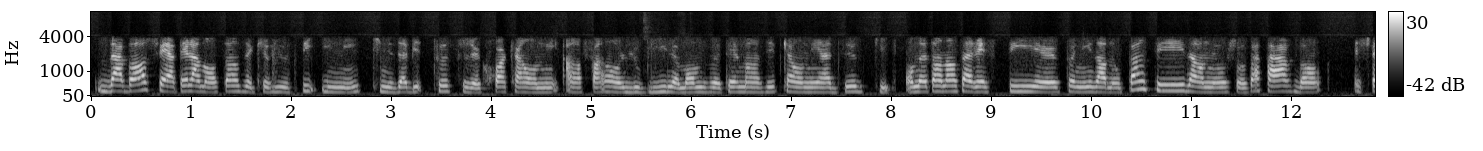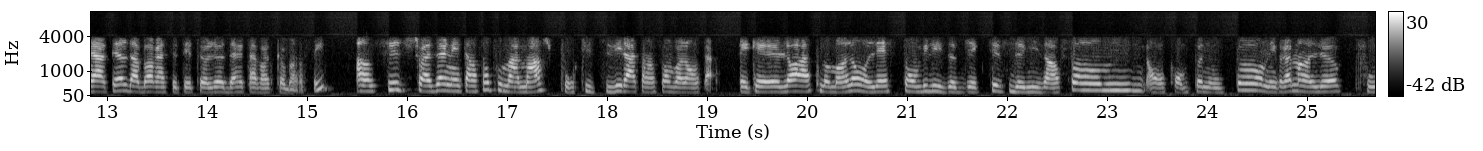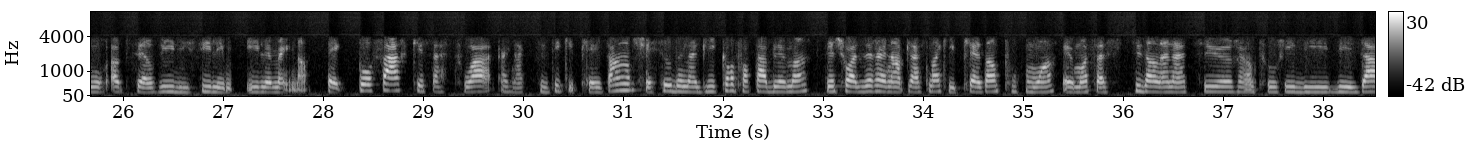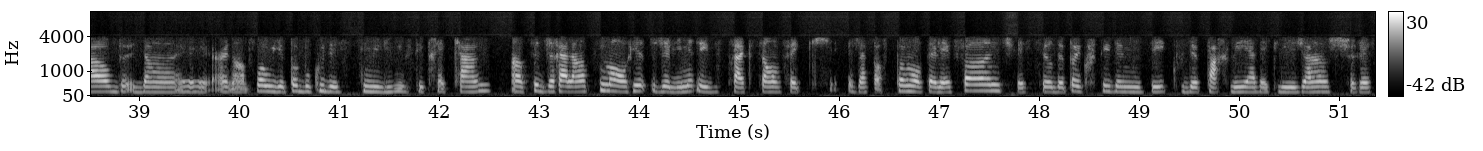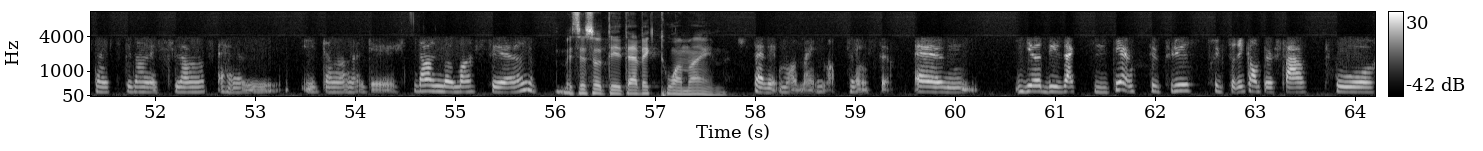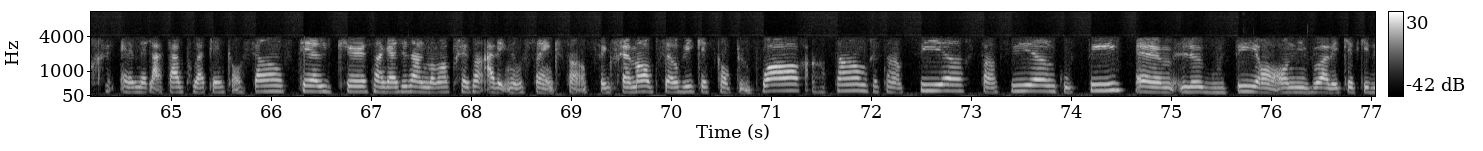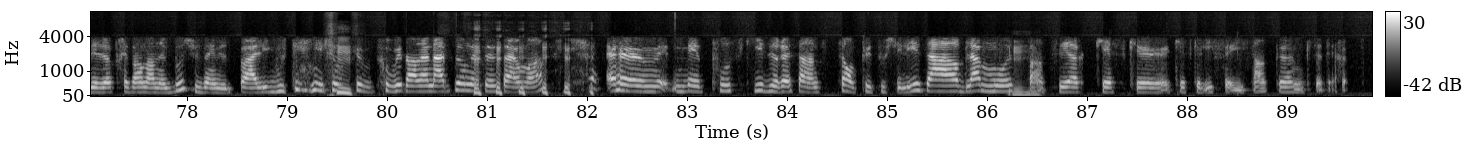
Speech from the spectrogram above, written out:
D'abord, je fais appel à mon sens de curiosité innée qui nous habite tous, je crois, quand on est enfant. On l'oublie, le monde va tellement vite quand on est adulte. Puis on a tendance à rester euh, pogné dans nos pensées, dans nos choses à faire. Donc, je fais appel d'abord à cet état-là d'être avant de commencer. Ensuite, je choisis une intention pour ma marche pour cultiver l'attention volontaire. Fait que là, à ce moment-là, on laisse tomber les objectifs de mise en forme, on compte pas nos pas, on est vraiment là pour observer l'ici et le maintenant. Fait pour faire que ça soit une activité qui est plaisante, je fais sûr de m'habiller confortablement, de choisir un emplacement qui est plaisant pour moi. Et moi, ça se situe dans la nature, entouré des, des arbres, dans euh, un endroit où il n'y a pas beaucoup de stimuli, où c'est très calme. Ensuite, je ralentis mon rythme, je limite les distractions, fait que j'apporte pas mon téléphone, je fais sûr de pas écouter de musique ou de parler avec les gens. Je reste un petit peu dans le silence euh, et dans le, dans le moment seul. Mais c'est ça, tu es avec toi-même. Avec moi-même en plein ça. Euh, il y a des activités un petit peu plus structurées qu'on peut faire pour euh, mettre la table pour la pleine conscience, telle que s'engager dans le moment présent avec nos cinq sens. Fait que vraiment observer qu'est-ce qu'on peut voir, entendre, ressentir, sentir, goûter. Euh, le goûter, on, y va avec ce qui est déjà présent dans notre bouche. Je vous invite pas à aller goûter les choses que vous trouvez dans la nature nécessairement. euh, mais pour ce qui est du ressenti, on peut toucher les arbres, la mousse, mhm. sentir qu'est-ce que qu'est-ce que les feuilles sentent comme, etc.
